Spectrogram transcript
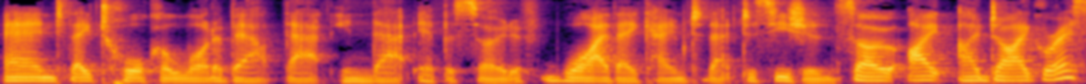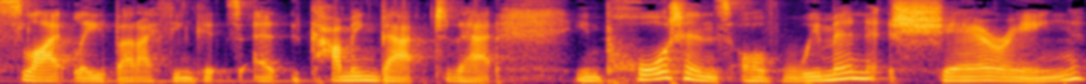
and they talk a lot about that in that episode of why they came to that decision. So I I digress slightly, but I think it's uh, coming back to that importance of women sharing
